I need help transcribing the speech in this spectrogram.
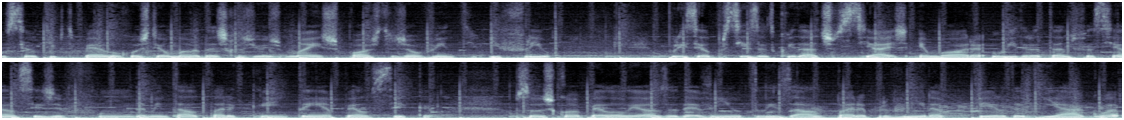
o seu tipo de pele. O rosto é uma das regiões mais expostas ao vento e frio, por isso ele precisa de cuidados especiais, embora o hidratante facial seja fundamental para quem tem a pele seca. Pessoas com a pele oleosa devem utilizá-lo para prevenir a perda de água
